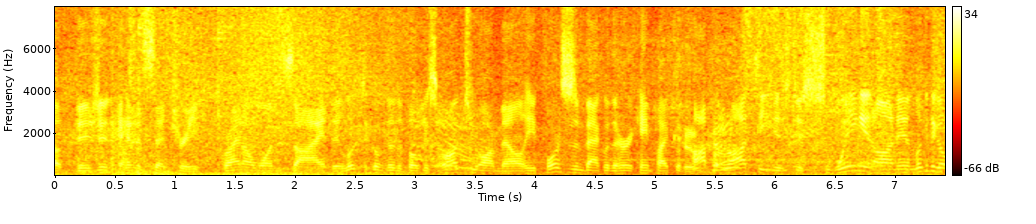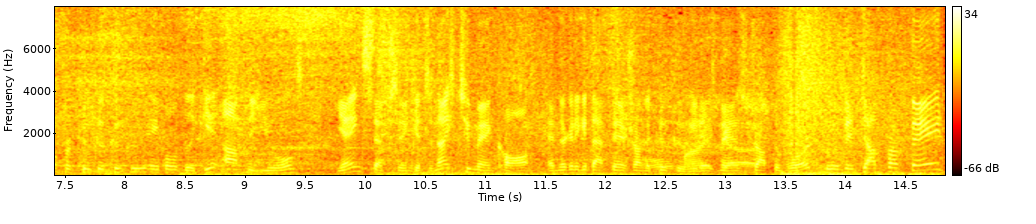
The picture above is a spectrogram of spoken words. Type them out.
a Vision and a Sentry right on one side. They look to go for the focus onto Armel. He forces him back with a Hurricane Pike. The Paparazzi is just swinging on in, looking to go for Kuku. Kuku able to get off the Euls. Yang steps in, gets a nice two-man call, and they're going to get that finish on the Kuku. He does manage to drop the ward. Move it dump from Fade.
